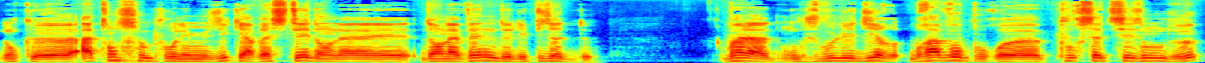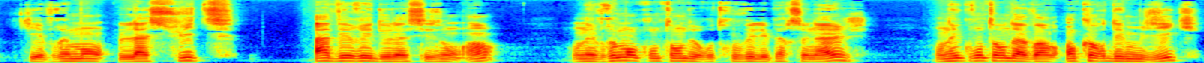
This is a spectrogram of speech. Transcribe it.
Donc euh, attention pour les musiques à rester dans la, dans la veine de l'épisode 2. Voilà, donc je voulais dire bravo pour euh, pour cette saison 2 qui est vraiment la suite avérée de la saison 1. On est vraiment content de retrouver les personnages. On est content d'avoir encore des musiques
